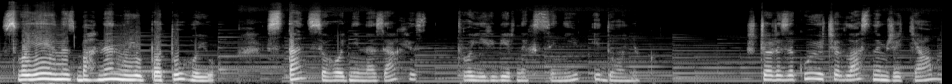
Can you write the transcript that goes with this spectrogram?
Своєю незбагненною потугою стань сьогодні на захист твоїх вірних синів і доньок, що, ризикуючи власним життям,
